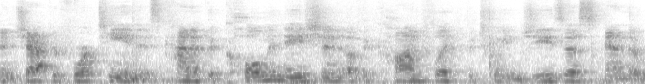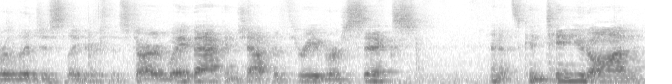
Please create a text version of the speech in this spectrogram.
in chapter 14 is kind of the culmination of the conflict between Jesus and the religious leaders. It started way back in chapter 3 verse 6 and it's continued on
